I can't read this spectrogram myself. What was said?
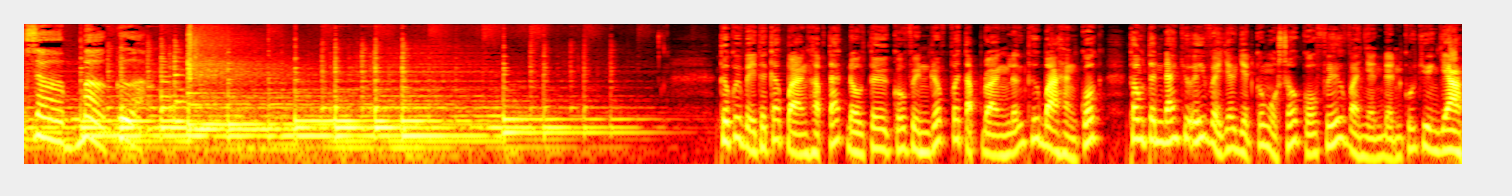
giờ mở cửa. Thưa quý vị, thưa các bạn, hợp tác đầu tư của Vingroup với tập đoàn lớn thứ ba Hàn Quốc, thông tin đáng chú ý về giao dịch của một số cổ phiếu và nhận định của chuyên gia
